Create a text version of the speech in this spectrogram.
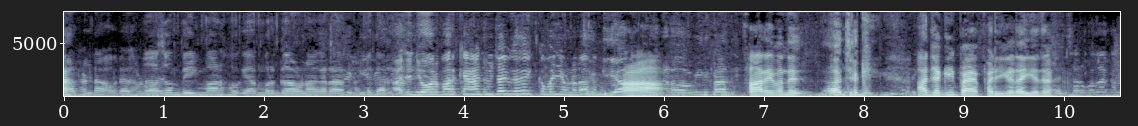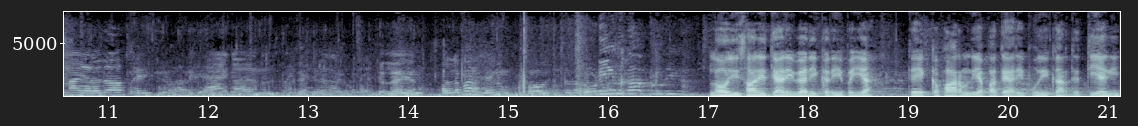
ਆ ਠੰਡਾ ਹੋ ਰਿਹਾ ਥੋੜਾ ਮੌਸਮ ਬੇਈਮਾਨ ਹੋ ਗਿਆ ਮੁਰਗਾ ਆਉਣਾ ਕਰਾ ਅੱਜ ਜ਼ੋਰ ਪਰ ਕਹਿਣਾ ਚੂਚਾ ਵੀ ਕਹਿੰਦਾ 1 ਵਜੇ ਆਉਣਾ ਰਾਤ ਨੂੰ। ਹਾਂ। ਸਾਰੇ ਬੰਦੇ ਆ ਜੱਗੀ ਆ ਜੱਗੀ ਪੈ ਫੜੀ ਖੜਾ ਹੀ ਇਧਰ। ਸਰ ਪਤਾ ਕੰਨਾ ਯਾਰ ਇਹਦਾ। ਹੈਗਾ ਲਓ ਜੀ, ਸਾਰੀ ਤਿਆਰੀ ਵਿਆਰੀ ਕਰੀ ਪਈ ਆ ਤੇ ਇੱਕ ਫਾਰਮ ਦੀ ਆਪਾਂ ਤਿਆਰੀ ਪੂਰੀ ਕਰ ਦਿੱਤੀ ਹੈਗੀ।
